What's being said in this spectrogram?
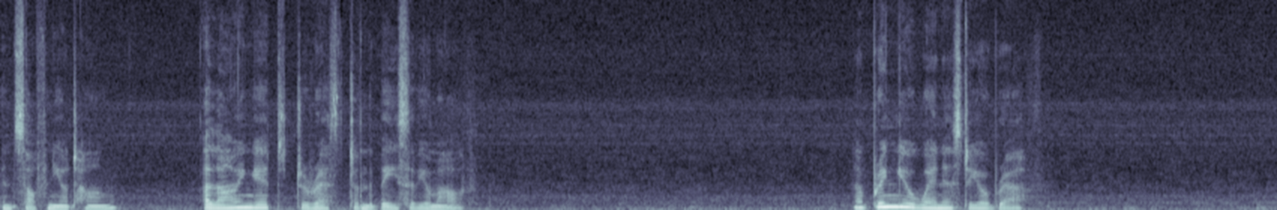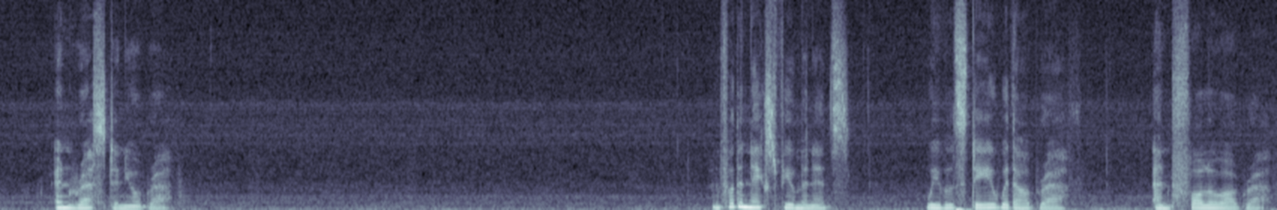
and soften your tongue, allowing it to rest on the base of your mouth. Now bring your awareness to your breath and rest in your breath. And for the next few minutes, we will stay with our breath and follow our breath.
